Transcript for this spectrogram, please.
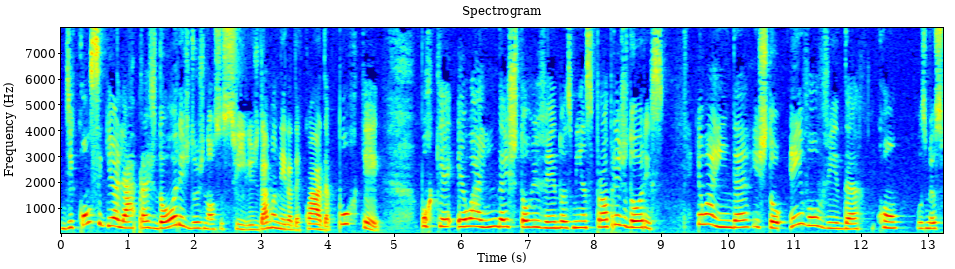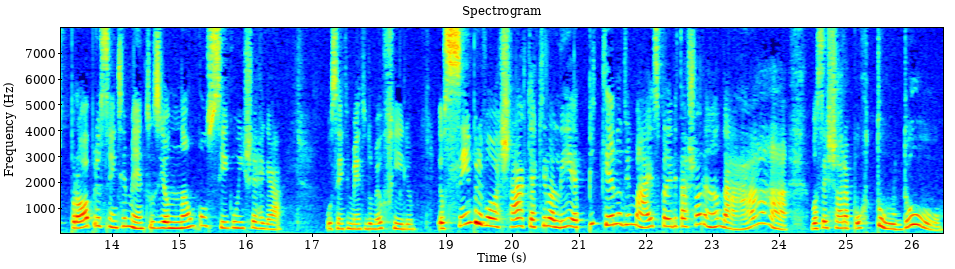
de conseguir olhar para as dores dos nossos filhos da maneira adequada. Por quê? porque eu ainda estou vivendo as minhas próprias dores. Eu ainda estou envolvida com os meus próprios sentimentos e eu não consigo enxergar o sentimento do meu filho. Eu sempre vou achar que aquilo ali é pequeno demais para ele estar tá chorando. Ah, você chora por tudo.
